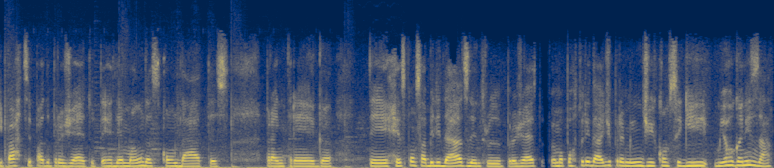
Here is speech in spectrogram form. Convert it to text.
e participar do projeto, ter demandas com datas para entrega, ter responsabilidades dentro do projeto, foi uma oportunidade para mim de conseguir me organizar.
